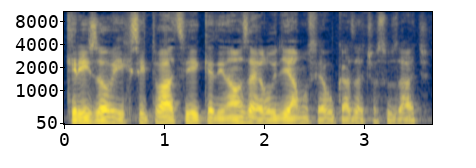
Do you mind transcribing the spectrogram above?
krízových situácií, kedy naozaj ľudia musia ukázať, čo sú zač.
